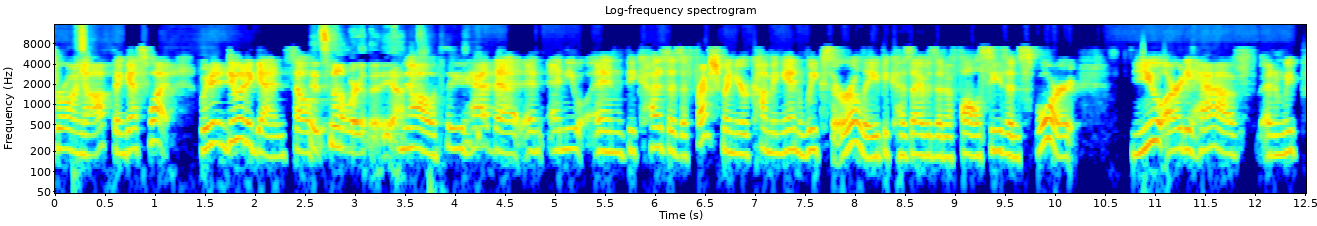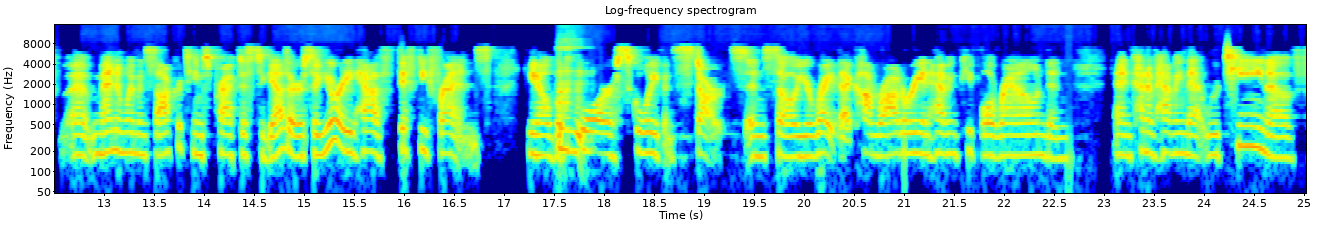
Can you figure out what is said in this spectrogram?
throwing up. And guess what? We didn't do it again. So it's not worth it. Yeah. No. So you had that. And, and you, and because as a freshman, you're coming in weeks early because I was in a fall season sport, you already have, and we, uh, men and women soccer teams practice together. So you already have 50 friends you know, mm-hmm. before mm-hmm. school even starts. And so you're right, that camaraderie and having people around and and kind of having that routine of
